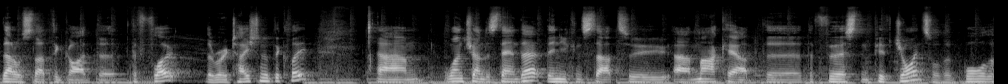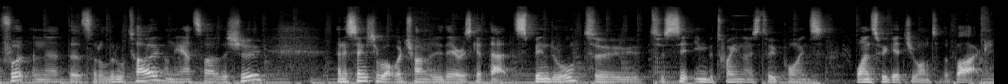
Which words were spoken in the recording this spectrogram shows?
that'll start to guide the, the float, the rotation of the cleat. Um, once you understand that, then you can start to uh, mark out the, the first and fifth joints or the ball of the foot and the, the sort of little toe on the outside of the shoe. And essentially what we're trying to do there is get that spindle to, to sit in between those two points once we get you onto the bike.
